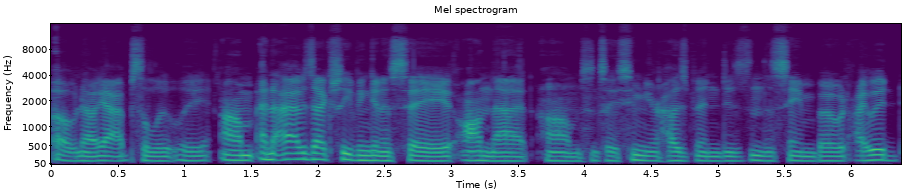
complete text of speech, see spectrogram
Oh no, yeah, absolutely. Um, and I was actually even going to say on that, um, since I assume your husband is in the same boat, I would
